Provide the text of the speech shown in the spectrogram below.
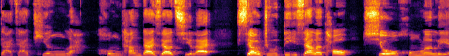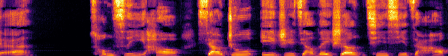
大家听了，哄堂大笑起来。小猪低下了头，羞红了脸。从此以后，小猪一直讲卫生、勤洗澡。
